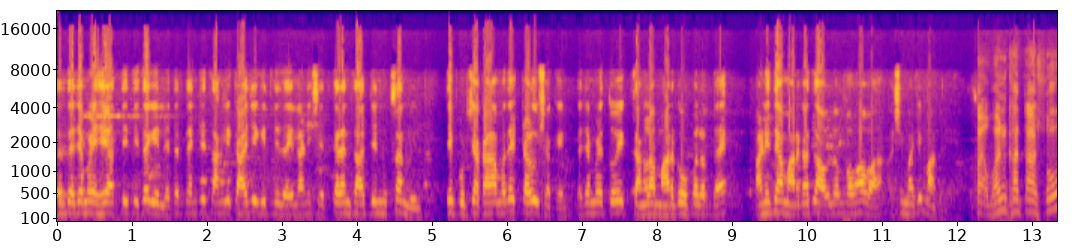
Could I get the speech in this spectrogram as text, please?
तर त्याच्यामुळे हे हत्ती तिथे गेले तर त्यांची चांगली काळजी घेतली जाईल आणि शेतकऱ्यांचं आज जे नुकसान होईल ते पुढच्या काळामध्ये टळू शकेल. त्याच्यामुळे तो एक चांगला मार्ग उपलब्ध आहे आणि त्या मार्गाचा अवलंब व्हावा अशी माझी मागणी आहे. वन खाता असो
